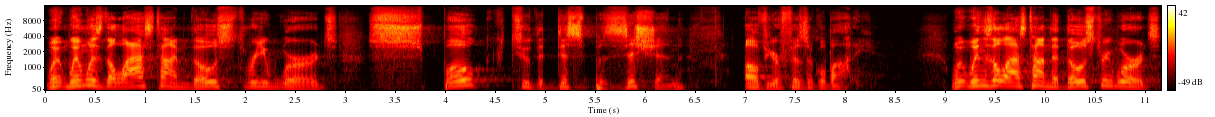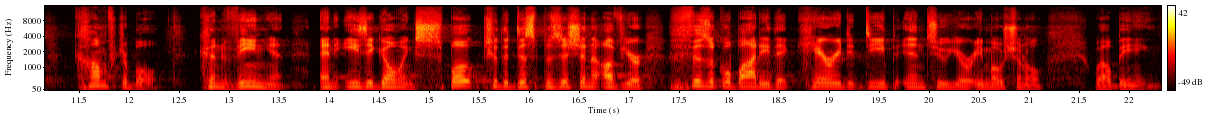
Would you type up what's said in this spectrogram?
When, when was the last time those three words spoke to the disposition of your physical body? When, when's the last time that those three words, comfortable, convenient, and easygoing, spoke to the disposition of your physical body that carried deep into your emotional well being?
